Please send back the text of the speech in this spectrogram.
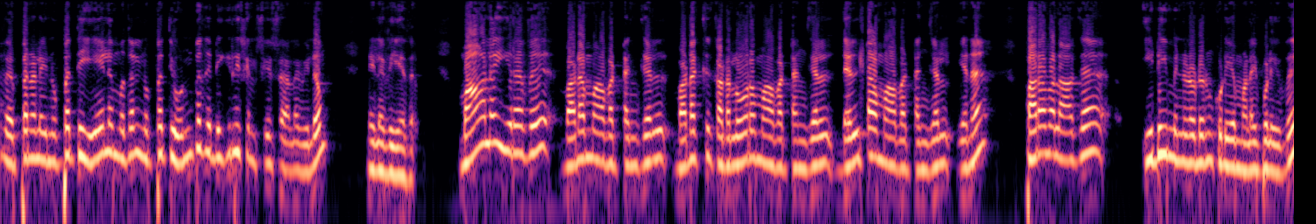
வெப்பநிலை முப்பத்தி ஏழு முதல் முப்பத்தி ஒன்பது டிகிரி செல்சியஸ் அளவிலும் நிலவியது. மாலை இரவு வட மாவட்டங்கள் வடக்கு கடலோர மாவட்டங்கள் டெல்டா மாவட்டங்கள் என பரவலாக இடி மின்னலுடன் கூடிய மழைப்பொழிவு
